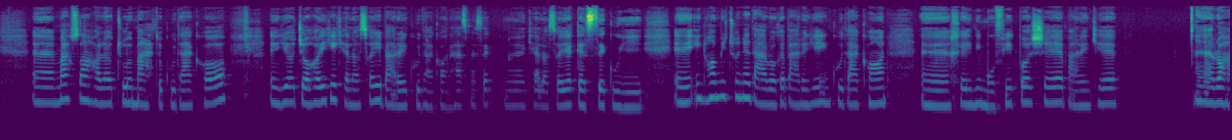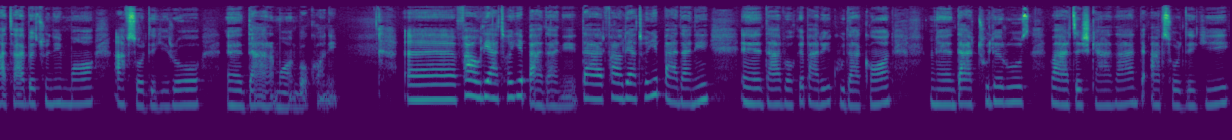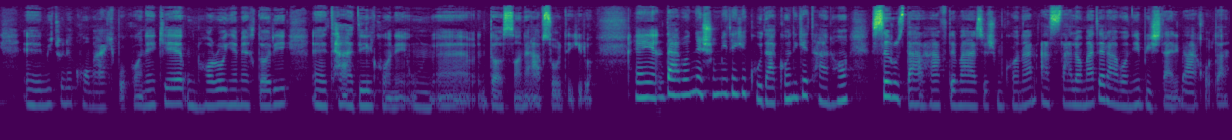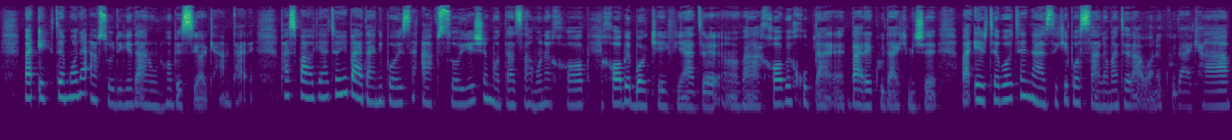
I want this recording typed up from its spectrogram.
مخصوصا حالا تو مهد کودک ها یا جاهایی که کلاس هایی برای کودکان هست مثل کلاس های قصه گویی اینها می‌تونه در واقع برای این کودکان خیلی مفید باشه برای اینکه راحتتر بتونیم ما افسردگی رو درمان بکنیم. فعالیت های بدنی. در فعالیت های بدنی در واقع برای کودکان در طول روز ورزش کردن به افسردگی می‌تونه کمک بکنه که اونها رو یه مقداری تعدیل کنه اون داستان افسردگی رو. در واقع نشون میده که کودکانی که تنها سه روز در هفته ورزش می‌کنن از سلامت روانی بیشتری برخوردارن و احتمال افسردگی در اونها بسیار کمتره. پس فعالیت های بدنی باعث افزایش مدت زمان خواب خواب با کیفیت و خواب خوب در برای کودک میشه و ارتباط نزدیکی با سلامت روان کودک هم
